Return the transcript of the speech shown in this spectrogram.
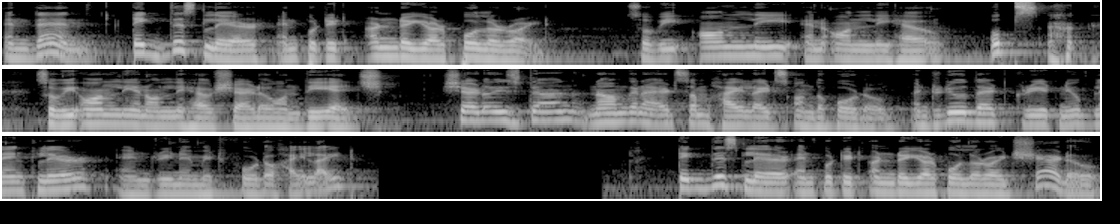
and then take this layer and put it under your Polaroid. So we only and only have oops so we only and only have shadow on the edge. Shadow is done. Now i'm gonna add some highlights on the photo. And to do that create new blank layer and rename it photo highlight. Take this layer and put it under your polaroid shadow.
